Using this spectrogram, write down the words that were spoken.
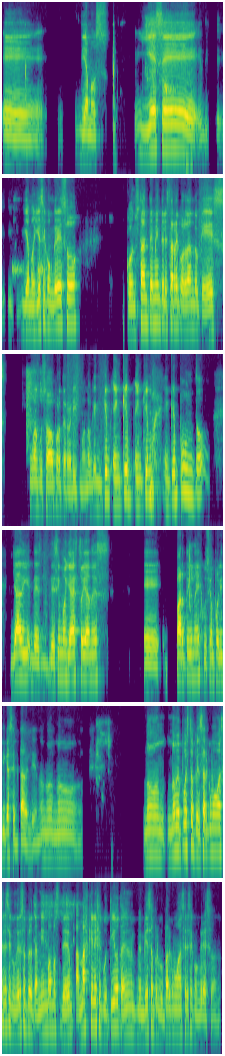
eh, digamos, y ese, digamos, y ese Congreso constantemente le está recordando que es un acusado por terrorismo, ¿no? ¿En qué, en qué, en qué, en qué punto ya decimos ya esto ya no es eh, parte de una discusión política aceptable? ¿no? No, no, no, no, me he puesto a pensar cómo va a ser ese Congreso, pero también vamos, a más que el Ejecutivo, también me empieza a preocupar cómo va a ser ese Congreso.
